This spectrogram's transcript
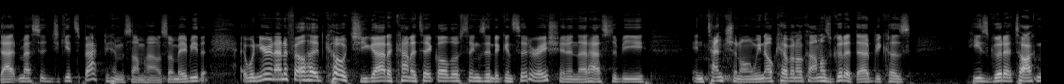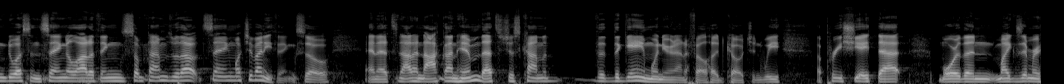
That message gets back to him somehow. So maybe the, when you're an NFL head coach, you got to kind of take all those things into consideration, and that has to be intentional. And we know Kevin O'Connell's good at that because he's good at talking to us and saying a lot of things sometimes without saying much of anything. So, and that's not a knock on him. That's just kind of the, the game when you're an NFL head coach, and we appreciate that more than Mike Zimmer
